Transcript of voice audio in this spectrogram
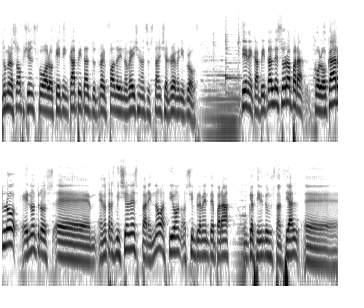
numerous options for allocating capital to drive further innovation and substantial revenue growth tiene capital de sobra para colocarlo en, otros, eh, en otras misiones para innovación o simplemente para un crecimiento sustancial eh,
